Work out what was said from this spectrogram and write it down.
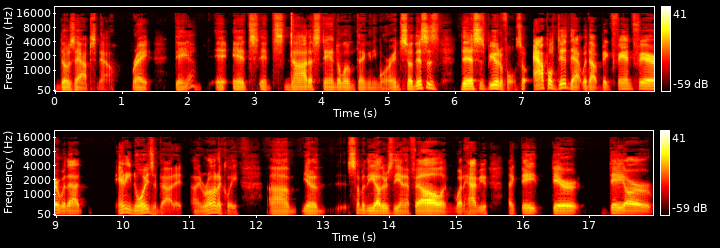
those apps now right they Yeah. It, it's it's not a standalone thing anymore. And so this is this is beautiful. So apple did that without big fanfare without any noise about it ironically. Um you know some of the others the nfl and what have you like they they're they are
